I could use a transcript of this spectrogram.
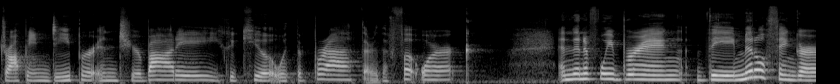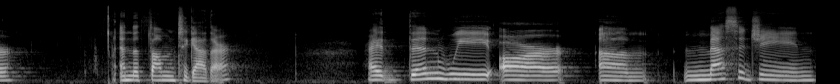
dropping deeper into your body. You could cue it with the breath or the footwork. And then if we bring the middle finger and the thumb together, right, then we are um, messaging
